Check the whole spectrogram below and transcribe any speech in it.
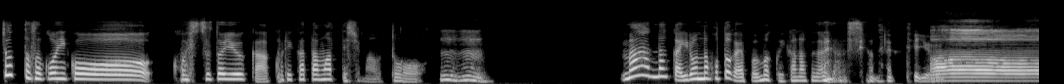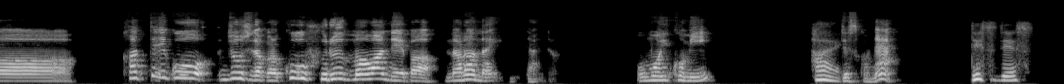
ちょっとそこにこう、固執というか、凝り固まってしまうと、うんうん。まあなんかいろんなことがやっぱうまくいかなくなりますよねっていう。ああ、勝手にこう、上司だからこう振る舞わねばならないみたいな思い込みはい。ですかね。ですです。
